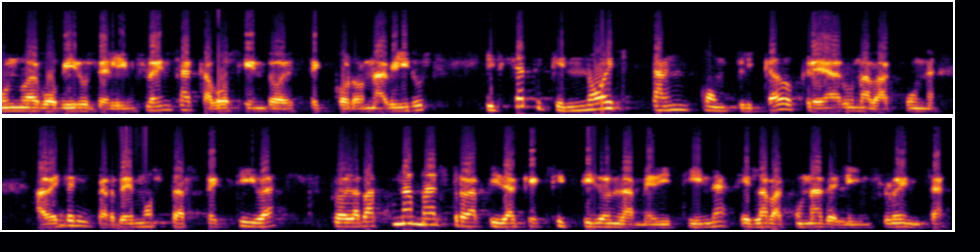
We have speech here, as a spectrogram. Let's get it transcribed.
un nuevo virus de la influenza, acabó siendo este coronavirus. Y fíjate que no es tan complicado crear una vacuna. A veces perdemos perspectiva, pero la vacuna más rápida que ha existido en la medicina es la vacuna de la influenza.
